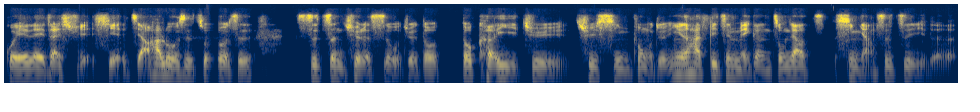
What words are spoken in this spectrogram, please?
归类在邪邪教。他如果是做的是是正确的事，我觉得都都可以去去信奉。我觉得，因为他毕竟每个人宗教信仰是自己的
